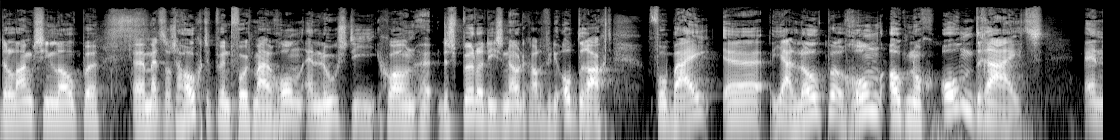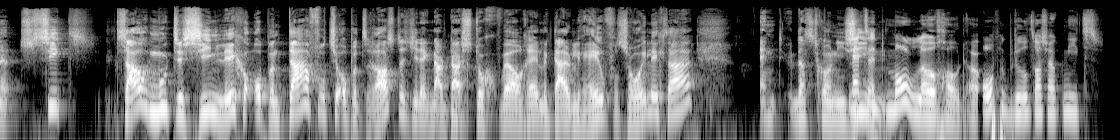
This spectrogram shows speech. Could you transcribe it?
er langs zien lopen. eh, met als hoogtepunt volgens mij Ron en Loes, die gewoon eh, de spullen die ze nodig hadden voor die opdracht voorbij eh, ja, lopen. Ron ook nog omdraait. En het ziet, zou moeten zien liggen op een tafeltje op het terras. Dat je denkt, nou, dat is toch wel redelijk duidelijk. Heel veel zooi ligt daar. En dat is gewoon niet Met zien. het mol-logo erop. Ik bedoel, het was ook niet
